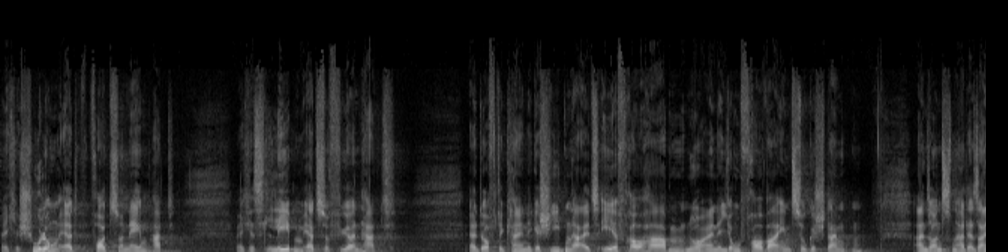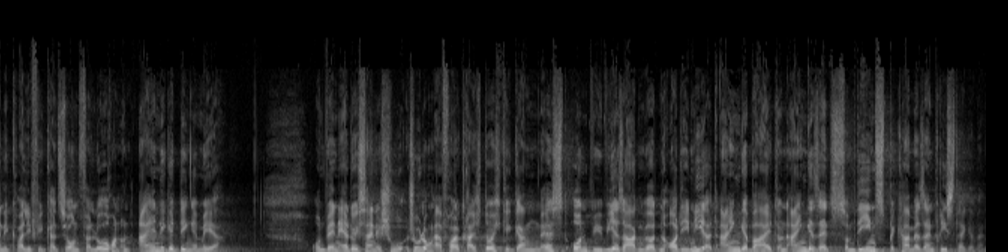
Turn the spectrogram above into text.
welche Schulungen er vorzunehmen hat, welches Leben er zu führen hat. Er durfte keine Geschiedene als Ehefrau haben, nur eine Jungfrau war ihm zugestanden. Ansonsten hat er seine Qualifikation verloren und einige Dinge mehr. Und wenn er durch seine Schulung erfolgreich durchgegangen ist und, wie wir sagen würden, ordiniert, eingeweiht und eingesetzt zum Dienst, bekam er sein Priestergewand.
